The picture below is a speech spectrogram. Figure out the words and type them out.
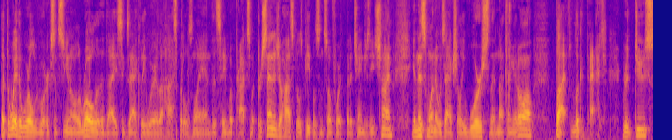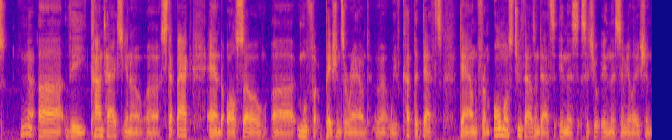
But the way the world works, it's you know a roll of the dice exactly where the hospitals land, the same approximate percentage of hospitals, peoples, and so forth. But it changes each time. In this one, it was actually worse than nothing at all. But look at that. Reduce uh, the contacts, you know, uh, step back and also uh, move patients around. Uh, we've cut the deaths down from almost 2,000 deaths in this situ- in this simulation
